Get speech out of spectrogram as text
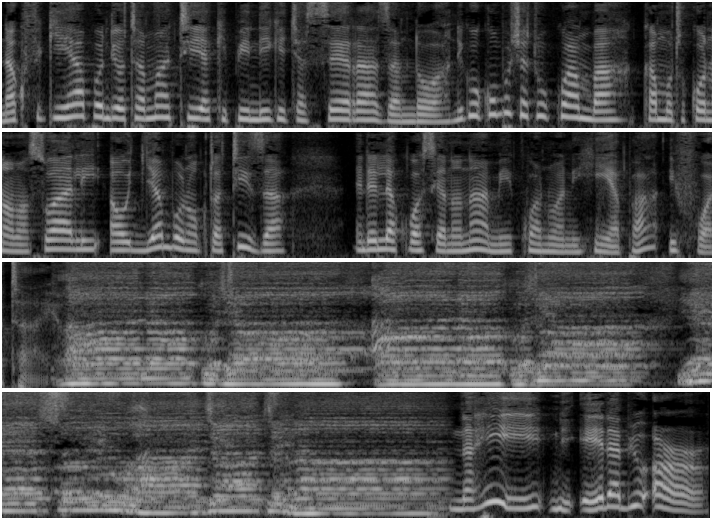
na kufikia hapo ndio tamati ya kipindi hiki cha sera za ndoa. Nikukumbusha tu kwamba kama utakuwa na maswali au jambo unaokutatiza endelea kuwasiliana nami kwa anwani hii hapa ifuatayo. Na hii ni awr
